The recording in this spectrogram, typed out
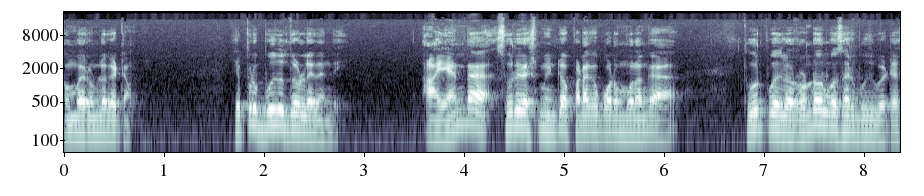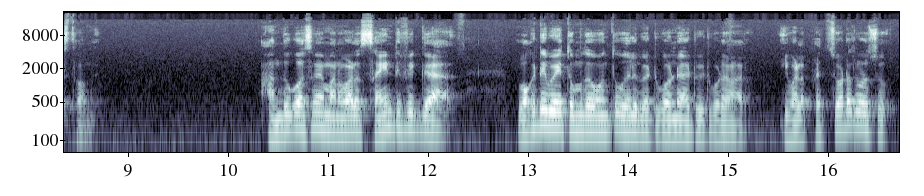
తొంభై రెండులో కట్టాం. ఎప్పుడు బూదులు చూడలేదండి. ఆ ఎండ సూర్యరశ్మి ఇంట్లో పడకపోవడం మూలంగా తూర్పు గదిలో రెండు రోజులకోసారి ఒకసారి బూజు పెట్టేస్తోంది. అందుకోసమే మన వాళ్ళు సైంటిఫిక్గా ఒకటి బై తొమ్మిదో వంతు వదిలిపెట్టుకోండి అటు ఇటు కూడా అన్నారు. ఇవాళ ప్రతి చోట చూడొచ్చు.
